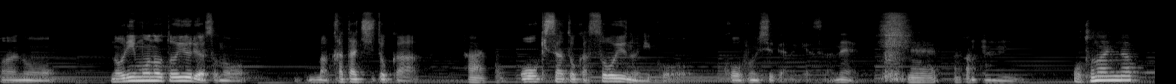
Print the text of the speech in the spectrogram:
あの乗り物というよりはその、まあ、形とか、はい、大きさとかそういうのにこう興奮してたような気がするね。ねなんか、うん、大人になって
